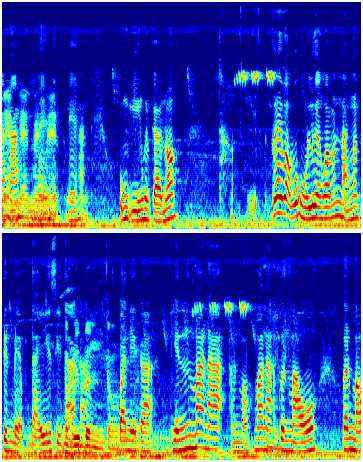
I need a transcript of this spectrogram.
นะคะแม่นแม่ในนแม่นในหันอุ้งอิงเพิ่นก็เนาะ ก็เลยบอกว่าหูเรื่องว่ามันหนังมันเป็นแบบใดจังซี่ต้องนะไปคะเบิ่งตรงบันนี้ก็เห็นมานะมันบอกมานะอืมเพิ่นเมาเพิ่นเมา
